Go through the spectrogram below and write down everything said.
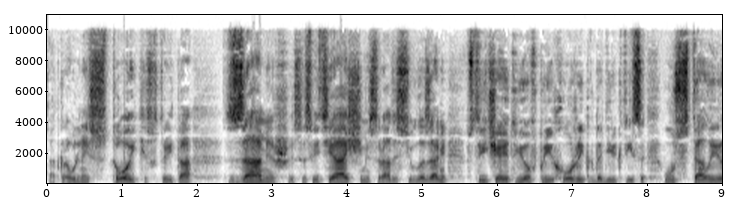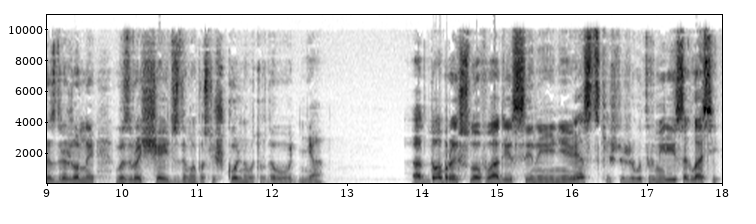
от караульной стойки с та замерший, со светящими с радостью глазами, встречает ее в прихожей, когда директриса, усталая и раздраженная, возвращается домой после школьного трудового дня. От добрых слов в адрес сына и невестки, что живут в мире и согласии,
